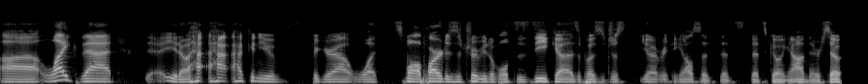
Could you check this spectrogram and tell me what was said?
uh, like that, you know how, how can you figure out what small part is attributable to Zika as opposed to just you know everything else that, that's that's going on there. So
